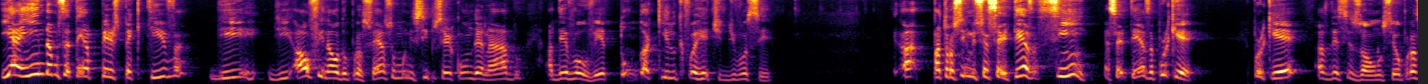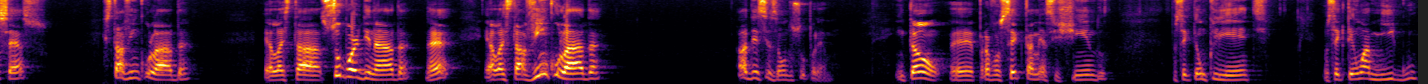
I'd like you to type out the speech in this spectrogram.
E ainda você tem a perspectiva de, de, ao final do processo, o município ser condenado a devolver tudo aquilo que foi retido de você. Ah, patrocínio, isso é certeza? Sim, é certeza. Por quê? Porque a decisão no seu processo está vinculada, ela está subordinada, né? ela está vinculada à decisão do Supremo. Então, é, para você que está me assistindo, você que tem um cliente, você que tem um amigo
